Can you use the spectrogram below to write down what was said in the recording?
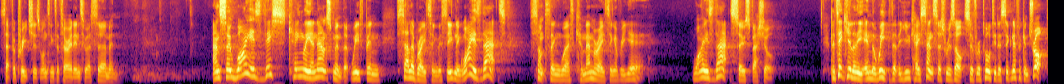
except for preachers wanting to throw it into a sermon. And so, why is this kingly announcement that we've been celebrating this evening, why is that something worth commemorating every year? Why is that so special? particularly in the week that the UK census results have reported a significant drop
